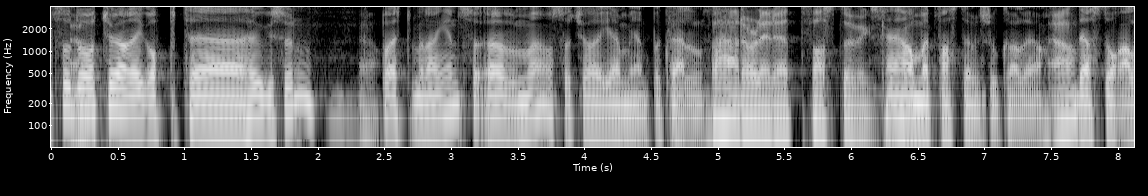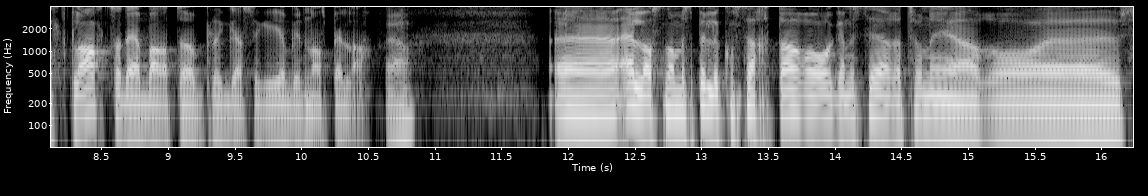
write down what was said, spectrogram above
så da kjører jeg opp til Haugesund Ja. på ettermiddagen. Så øver vi, og så kjører jeg hjem igjen på kvelden. Så her har dere et fast Her har vi et fast øvingslokale, ja. Ja. Der står alt klart, så det er bare til å plugge seg i og begynne å spille. Ja. Eh, ellers når vi spiller konserter og organiserer turneer og eh,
